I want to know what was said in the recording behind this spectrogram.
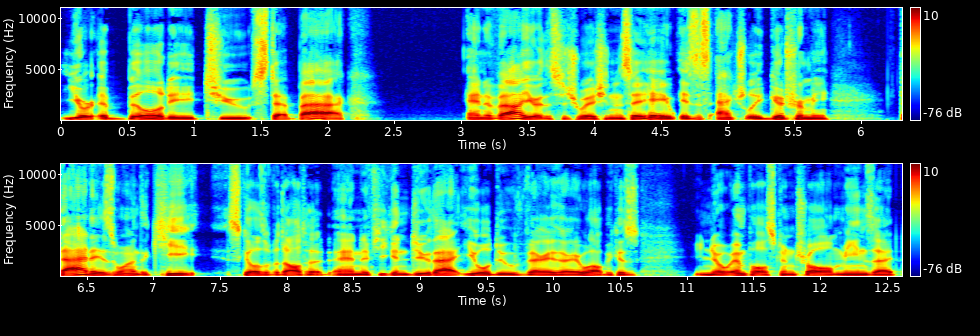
your ability to step back and evaluate the situation and say, "Hey, is this actually good for me?" That is one of the key skills of adulthood. And if you can do that, you will do very very well because you know impulse control means that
